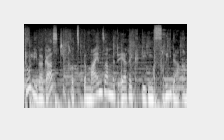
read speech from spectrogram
Du, lieber Gast, trittst gemeinsam mit Erik gegen Frieda an.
